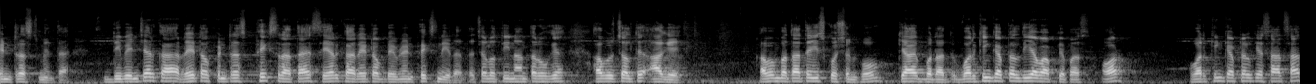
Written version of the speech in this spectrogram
इंटरेस्ट मिलता है। डिवेंचर का रेट ऑफ़ इंटरेस्ट फिक्स रहता है शेयर का रेट ऑफ़ डिविडेंड फिक्स नहीं रहता चलो, तीन अंतर हो गया। अब चलते आगे। अब हम बताते हैं इस क्वेश्चन को, क्या बताते वर्किंग कैपिटल दिया अब आपके पास, और वर्किंग कैपिटल के साथ साथ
